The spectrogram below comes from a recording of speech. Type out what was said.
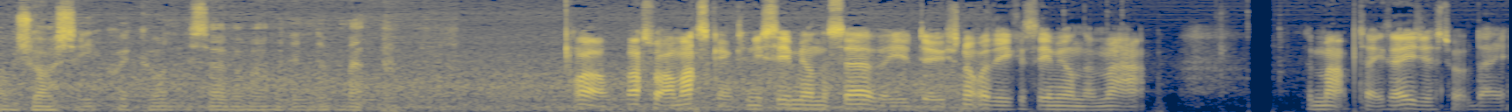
I'm sure I'll see you quicker on the server rather than the map. Well, that's what I'm asking. Can you see me on the server, you douche? Not whether you can see me on the map. The map takes ages to update.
